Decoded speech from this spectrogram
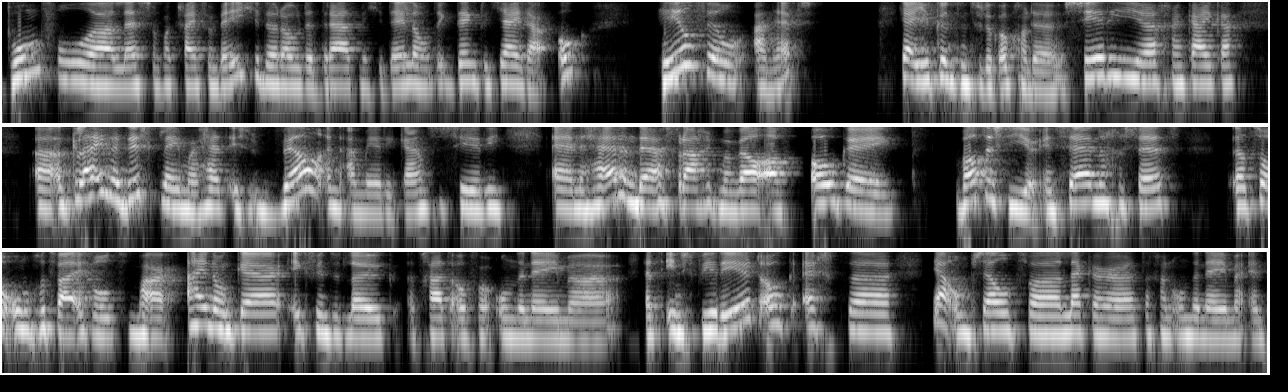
bomvol lessen, maar ik ga even een beetje de rode draad met je delen. Want ik denk dat jij daar ook heel veel aan hebt. Ja, je kunt natuurlijk ook gewoon de serie uh, gaan kijken. Uh, een kleine disclaimer: het is wel een Amerikaanse serie. En her en der vraag ik me wel af: oké, wat is hier in scène gezet? Dat zal ongetwijfeld, maar I don't care. Ik vind het leuk. Het gaat over ondernemen. Het inspireert ook echt uh, ja, om zelf lekker te gaan ondernemen. En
